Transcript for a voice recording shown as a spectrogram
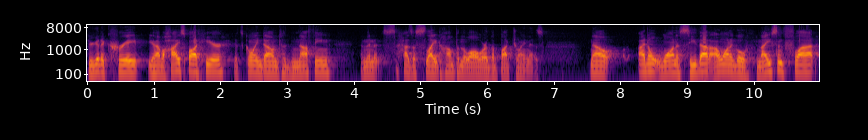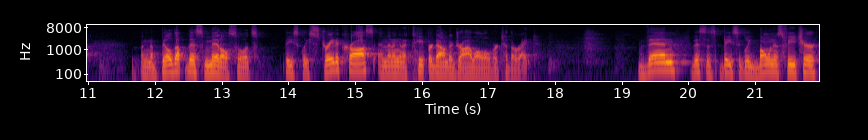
you're gonna create, you have a high spot here, it's going down to nothing, and then it has a slight hump in the wall where the butt joint is. Now, I don't wanna see that. I wanna go nice and flat. I'm gonna build up this middle so it's basically straight across, and then I'm gonna taper down to drywall over to the right. Then, this is basically bonus feature.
